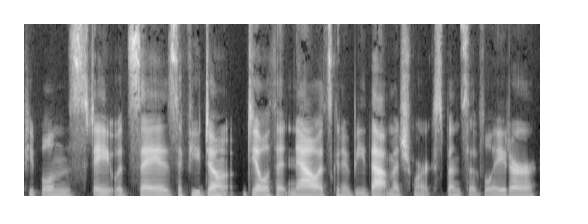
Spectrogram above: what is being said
people in the state would say is if you don't deal with it now, it's going to be that much more expensive later.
